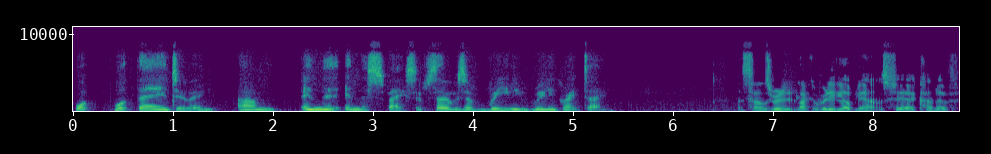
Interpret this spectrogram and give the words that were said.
what what they're doing. Um, in the in this space. So it was a really really great day. That sounds really like a really lovely atmosphere, kind of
